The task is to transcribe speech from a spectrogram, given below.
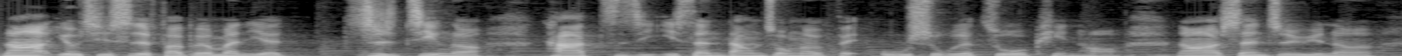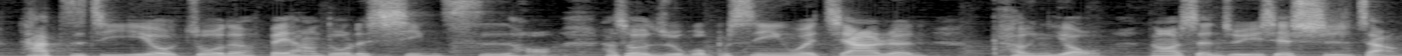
那尤其是 Fabelman 也。致敬了他自己一生当中的非无数个作品哈，然后甚至于呢，他自己也有做的非常多的醒思哈。他说，如果不是因为家人、朋友，然后甚至一些师长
